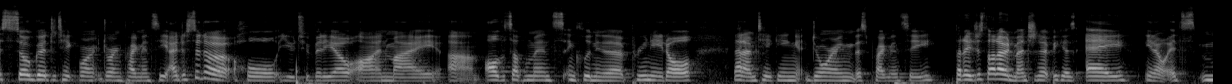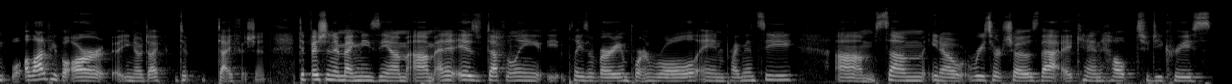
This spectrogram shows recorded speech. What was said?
so good to take dur- during pregnancy. I just did a whole YouTube video on my um, all the supplements, including the prenatal that I'm taking during this pregnancy. But I just thought I would mention it because a, you know, it's a lot of people are, you know, dif- de- deficient, deficient in magnesium, um, and it is definitely it plays a very important role in pregnancy. Um, some, you know, research shows that it can help to decrease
